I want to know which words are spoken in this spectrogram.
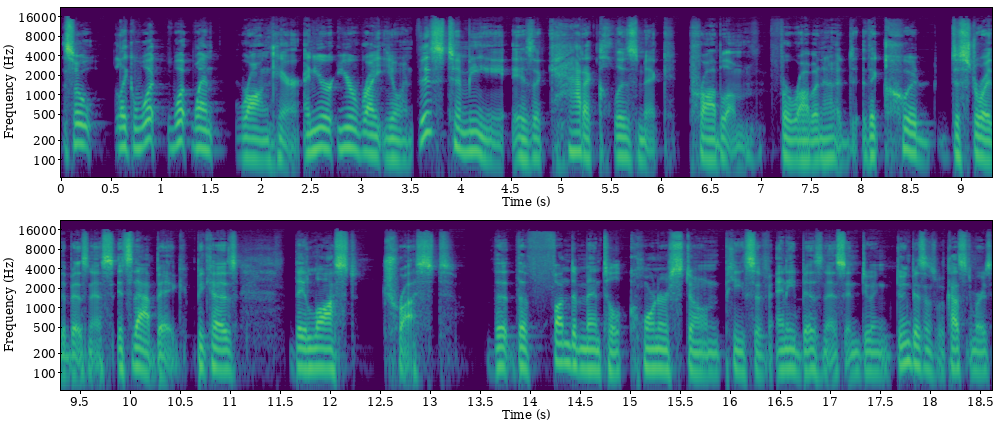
So like what what went wrong here? And you're you're right, Ewan. This to me is a cataclysmic problem for Robinhood that could destroy the business. It's that big because they lost trust. The the fundamental cornerstone piece of any business in doing doing business with customers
